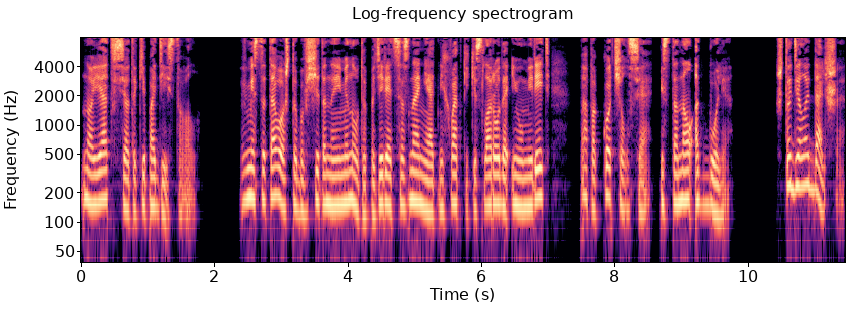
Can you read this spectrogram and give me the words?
но яд все-таки подействовал. Вместо того, чтобы в считанные минуты потерять сознание от нехватки кислорода и умереть, папа корчился и стонал от боли. Что делать дальше?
